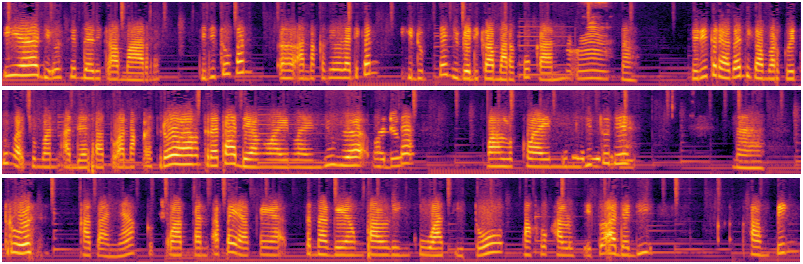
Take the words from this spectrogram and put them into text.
iya diusir dari kamar jadi tuh kan eh, anak kecil tadi kan hidupnya juga di kamarku kan Mm, mm. Jadi ternyata di kamarku itu nggak cuman ada satu anak itu doang ternyata ada yang lain-lain juga. Maksudnya makhluk lain gitu deh. nah terus katanya kekuatan apa ya kayak tenaga yang paling kuat itu makhluk halus itu ada di samping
